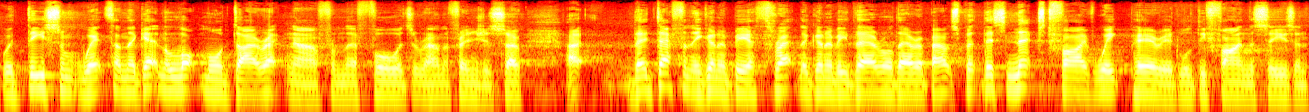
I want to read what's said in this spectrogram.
with decent width and they're getting a lot more direct now from their forwards around the fringes. So uh, they're definitely going to be a threat. They're going to be there or thereabouts. But this next five week period will define the season.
